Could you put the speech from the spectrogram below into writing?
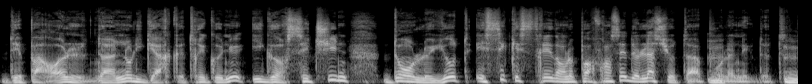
des paroles d'un oligarque très connu, Igor Sechin, dont le yacht est séquestré dans le port français de La Ciotat, pour mm. l'anecdote. Mm.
